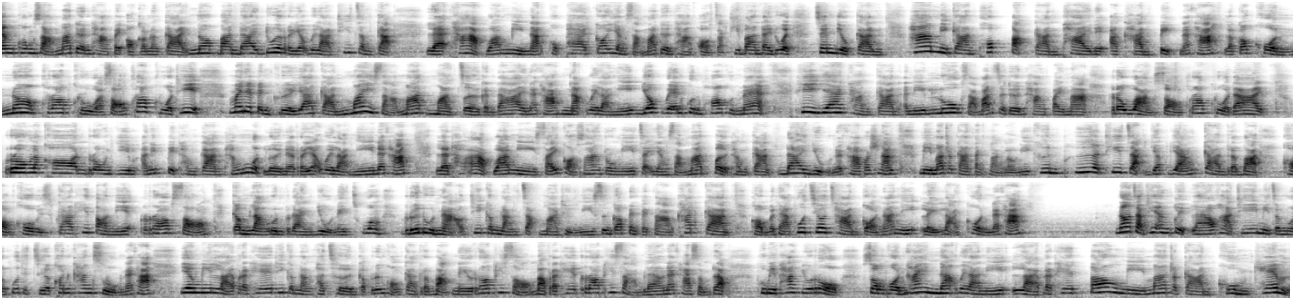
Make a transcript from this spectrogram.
ยังคงสามารถเดินทางไปออกกำลังกายนอกบ้านได้ด้วยระยะเวลาที่จำกัด และถ้าหากว่ามีนัดพบแพทย์ก็ยังสามารถเดินทางออกจากที่บ้านได้ด้วย เช่นเดียวกัน ห้ามมีการพบปะกันภายในอาคารปิดนะคะ แล้วก็คนนอกครอบครัวสองครอบครัวที่ไม่ได้เป็นเครือญาติกันไม่สามารถมาเจอกันได้นะคะ ณเวลานี้ยกเว้นคุณพ่อคุณแม่ที่แยกทางกันอันนี้ลูกสามารถจะเดินทางไปมาระหว่างสองครอบครัวได้ โรงละครโรงยิมอันนี้ปิดทำการทั้งหมดเลยในระยะเวลานี้นะคะและถ้าหากว่ามีไซต์ก่อสร้างตรงนี้จะยังสามารถเปิดทำการได้อยู่นะคะ เพราะฉะนั้นมีมาตรการต่างๆ เหล่านี้ขึ้นเพื่อที่จะยับยั้งการระบาดของโควิด -19 ที่ตอนนี้รอบ 2กำลังรุนแรงอยู่ในช่วงฤดูหนาวที่กำลังจะมาถึงนี้ ซึ่งก็เป็นไปตามคาดการณ์ของบรรดาผู้เชี่ยวชาญก่อนหน้านี้หลาย ๆ คนนะคะ นอกจากที่อังกฤษแล้วค่ะที่มีจำนวนผู้ติดเชื้อค่อนข้างสูงนะคะ ยังมีหลายประเทศที่กำลังเผชิญกับเรื่องของการระบาดในรอบที่ 2 บางประเทศรอบที่ 3 แล้วนะคะสำหรับภูมิภาคยุโรป ส่งผลให้ณเวลานี้หลายประเทศต้องมีมาตรการคุมเข้ม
